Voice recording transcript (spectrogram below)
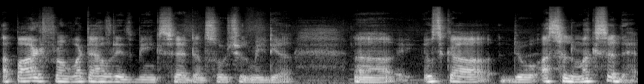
apart from whatever is being said on social media اس کا جو اصل مقصد ہے،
